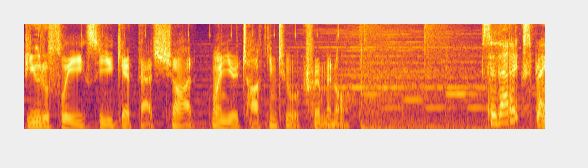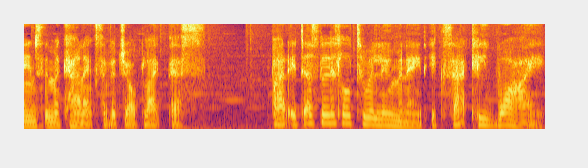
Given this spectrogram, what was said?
beautifully so you get that shot when you're talking to a criminal. So that explains the mechanics of a job like this. But it does little to illuminate exactly why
